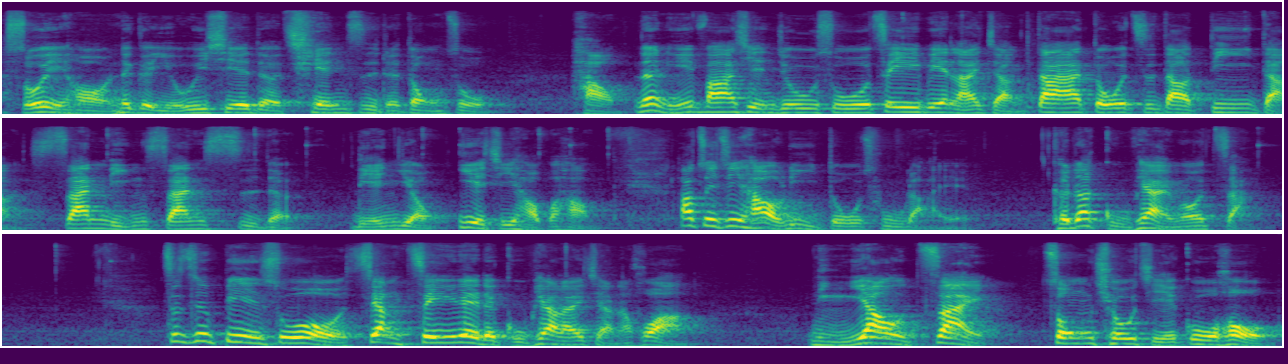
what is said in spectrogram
所以哈，那个有一些的牵制的动作。好，那你会发现就是说这一边来讲，大家都知道第一档三零三四的联勇业绩好不好？它最近还有利多出来，哎，可它股票有没有涨？这就变说哦，像这一类的股票来讲的话，你要在中秋节过后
